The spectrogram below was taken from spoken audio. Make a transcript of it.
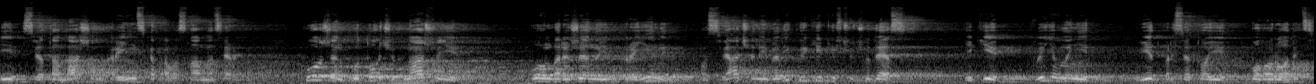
і свята наша Українська православна церква. Кожен куточок нашої богомбереженої України освячений великою кількістю чудес, які виявлені від Пресвятої Богородиці.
